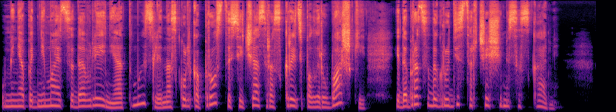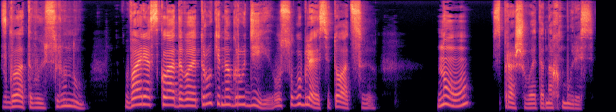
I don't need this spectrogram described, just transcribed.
У меня поднимается давление от мысли, насколько просто сейчас раскрыть полы рубашки и добраться до груди с торчащими сосками. Сглатываю слюну. Варя складывает руки на груди, усугубляя ситуацию. «Ну?» – спрашивает она, хмурясь.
